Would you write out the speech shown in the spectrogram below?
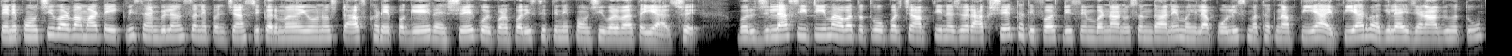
તેને પહોંચી વળવા માટે એકવીસ એમ્બ્યુલન્સ અને પંચ્યાસી કર્મચારીઓનો સ્ટાફ ખડે પગે રહેશે. કોઈપણ પરિસ્થિતિને પહોંચી વળવા તૈયાર છે. ભરૂચ જિલ્લા સી ટીમ આવા તત્વો ઉપર ચાંપતી નજર રાખશે. થર્ટી ફર્સ્ટ ડિસેમ્બરના અનુસંધાને મહિલા પોલીસ મથકના પીઆઈ પીઆર વાઘેલાએ જણાવ્યું હતું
